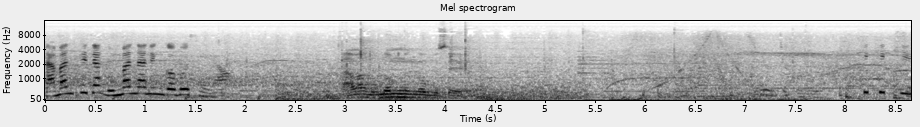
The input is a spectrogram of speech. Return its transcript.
나만 태작 못 만나는 거 보세요. 나만 운 없는 거 보세요. 키키키.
